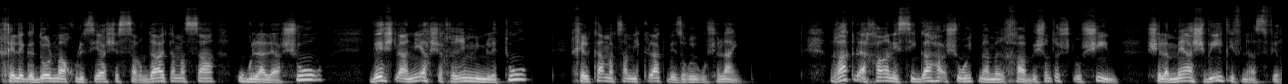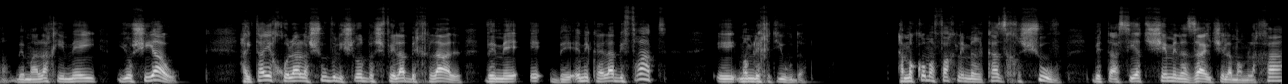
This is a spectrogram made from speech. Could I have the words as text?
חלק גדול מהאוכלוסייה ששרדה את המסע הוגלה לאשור, ויש להניח שאחרים נמלטו, חלקם מצא מקלט באזור ירושלים. רק לאחר הנסיגה האשורית מהמרחב בשנות ה-30 של המאה השביעית לפני הספירה, במהלך ימי יאשיהו, הייתה יכולה לשוב ולשלוט בשפלה בכלל, ובעמק האלה בפרט, אה, ממלכת יהודה. המקום הפך למרכז חשוב בתעשיית שמן הזית של הממלכה,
